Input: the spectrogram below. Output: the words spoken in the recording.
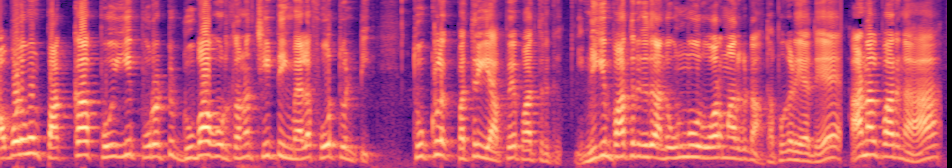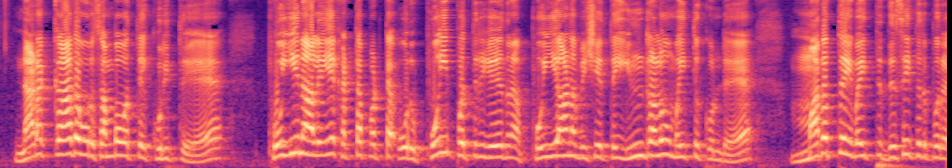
அவ்வளவும் பக்கா பொய் புரட்டு டுபாகூர்த்தனம் சீட்டிங் மேல ஃபோர் டுவெண்ட்டி துக்ளக் பத்திரிகை அப்பவே பார்த்துருக்கு. இன்னைக்கும் பார்த்துருக்குது அந்த உண்மை ஒரு ஓரமாக இருக்கட்டும். தப்பு கிடையாது. ஆனால் பாருங்க நடக்காத ஒரு சம்பவத்தை குறித்து பொய்யினாலேயே கட்டப்பட்ட ஒரு பொய் பத்திரிகை எழுதின பொய்யான விஷயத்தை இன்றளவும் வைத்துக்கொண்டு மதத்தை வைத்து திசை திருப்புகிற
